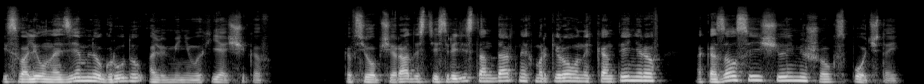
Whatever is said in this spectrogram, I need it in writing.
и свалил на землю груду алюминиевых ящиков. Ко всеобщей радости среди стандартных маркированных контейнеров оказался еще и мешок с почтой.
